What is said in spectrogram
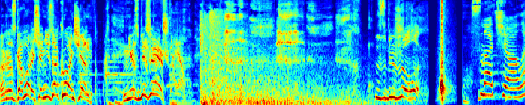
Разговор еще не закончен! Не сбежишь! Сбежала! Сначала,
